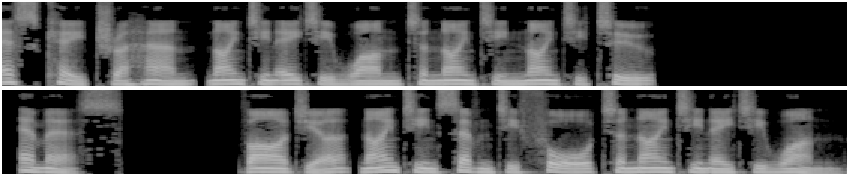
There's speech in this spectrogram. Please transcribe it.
S. K. Trehan 1981 to 1992 M.S. Vaidya 1974 to 1981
